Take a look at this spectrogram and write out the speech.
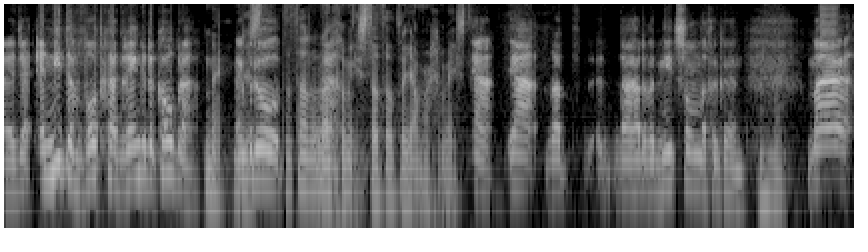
Weet je? En niet een vodka drinkende cobra. Nee, ik dus bedoel, dat hadden we ja. gemist. Dat had wel jammer geweest. Ja, ja dat, daar hadden we het niet zonder gekund. Nee. Maar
